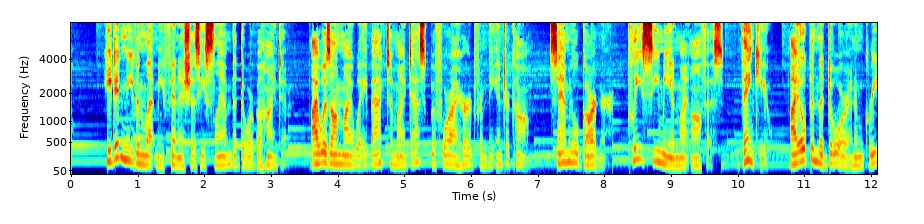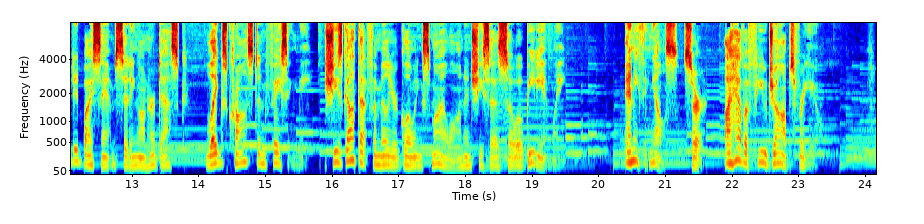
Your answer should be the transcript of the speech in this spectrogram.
He didn't even let me finish as he slammed the door behind him. I was on my way back to my desk before I heard from the intercom Samuel Gardner, please see me in my office. Thank you. I open the door and am greeted by Sam sitting on her desk, legs crossed and facing me. She's got that familiar glowing smile on and she says so obediently. Anything else, sir? I have a few jobs for you.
